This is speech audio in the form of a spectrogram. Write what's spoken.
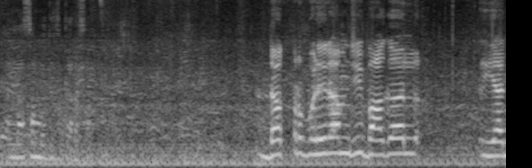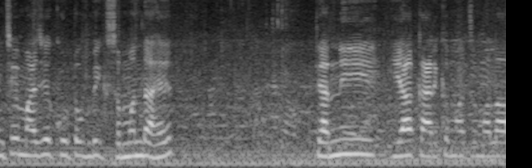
त्यांना संबोधित कराल डॉक्टर बळीरामजी बागल यांचे माझे कौटुंबिक संबंध आहेत. त्यांनी या कार्यक्रमाचं मला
